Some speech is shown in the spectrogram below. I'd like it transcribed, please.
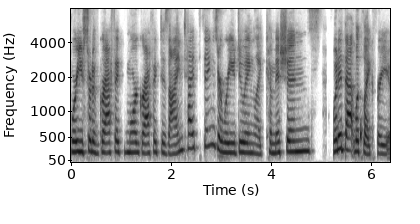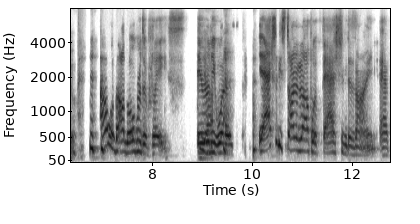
were you sort of graphic more graphic design type things or were you doing like commissions what did that look like for you i was all over the place it yeah. really was it actually started off with fashion design at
